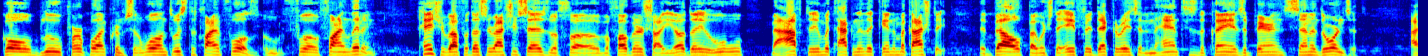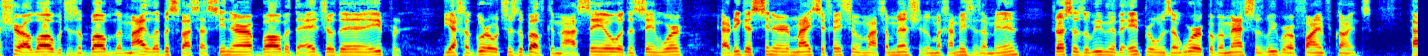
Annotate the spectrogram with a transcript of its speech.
Gold, blue, purple, and crimson wool, and twisted fine folds, fine linen. Rashi says, uh, the belt by which the ephod decorates and enhances the kain's appearance and adorns it. Asher Allah, which is above the my libis above at the edge of the apron. Yachagura, which is the belt. Kamaaseo, with the same word. Kariga sinner, ma'isefeshu umachamish aminin. Just as the weaving of the apron was a work of a master weaver of fine kinds. So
